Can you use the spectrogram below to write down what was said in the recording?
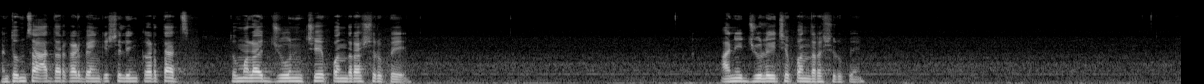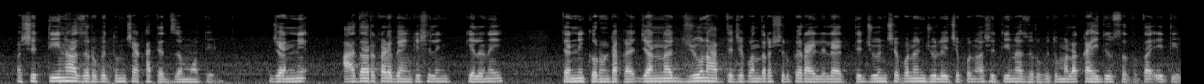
आणि तुमचं आधार कार्ड बँकेशी लिंक करताच तुम्हाला जूनचे पंधराशे रुपये आणि जुलैचे पंधराशे रुपये असे तीन हजार रुपये तुमच्या खात्यात जमा होतील. ज्यांनी आधार कार्ड बँकेशी लिंक केलं नाही त्यांनी करून टाका ज्यांना जून हप्त्याचे पंधराशे रुपये राहिलेले आहेत ते जूनचे पण आणि जुलैचे पण असे तीन हजार रुपये तुम्हाला काही दिवसात आता येतील.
